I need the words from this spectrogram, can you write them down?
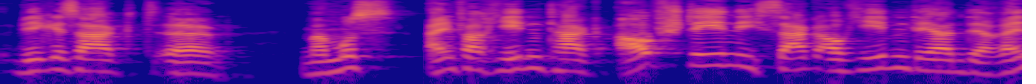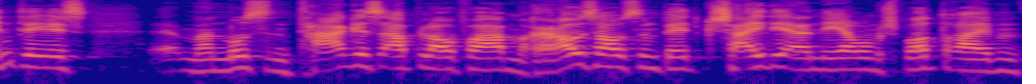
wie gesagt, äh, man muss einfach jeden Tag aufstehen. Ich sage auch jedem, der in der Rente ist, äh, man muss einen Tagesablauf haben, raus aus dem Bett, gescheite Ernährung, Sport treiben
